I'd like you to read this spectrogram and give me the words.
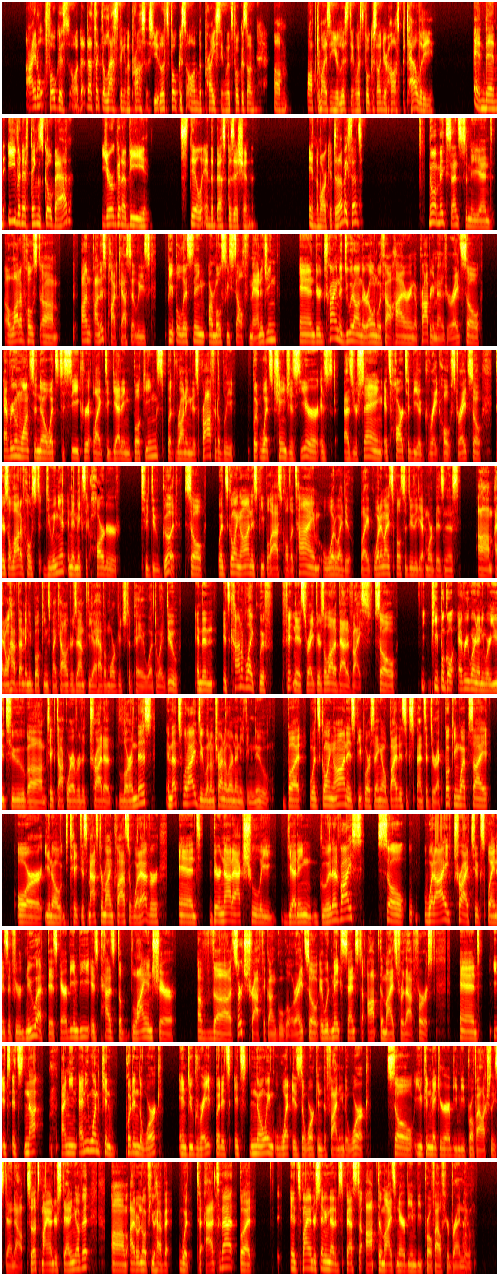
I don't focus on that. That's like the last thing in the process. You, let's focus on the pricing. Let's focus on um, optimizing your listing. Let's focus on your hospitality. And then, even if things go bad, you're going to be still in the best position in the market. Does that make sense? No, it makes sense to me. And a lot of hosts um, on on this podcast, at least, people listening are mostly self managing and they're trying to do it on their own without hiring a property manager, right? So everyone wants to know what's the secret like to getting bookings but running this profitably. But what's changed this year is, as you're saying, it's hard to be a great host, right? So there's a lot of hosts doing it and it makes it harder to do good. So what's going on is people ask all the time, what do I do? Like, what am I supposed to do to get more business? Um, I don't have that many bookings. My calendar's empty. I have a mortgage to pay. What do I do? And then it's kind of like with fitness, right? There's a lot of bad advice. So people go everywhere and anywhere, YouTube, um, TikTok, wherever, to try to learn this. And that's what I do when I'm trying to learn anything new. But what's going on is people are saying, oh, buy this expensive direct booking website or, you know, take this mastermind class or whatever. And they're not actually getting good advice. So what I try to explain is if you're new at this, Airbnb is has the lion's share of the search traffic on Google, right? So it would make sense to optimize for that first. And it's it's not I mean anyone can put in the work and do great, but it's it's knowing what is the work and defining the work so you can make your Airbnb profile actually stand out. So that's my understanding of it. Um, I don't know if you have what to add to that, but it's my understanding that it's best to optimize an Airbnb profile if you're brand new.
